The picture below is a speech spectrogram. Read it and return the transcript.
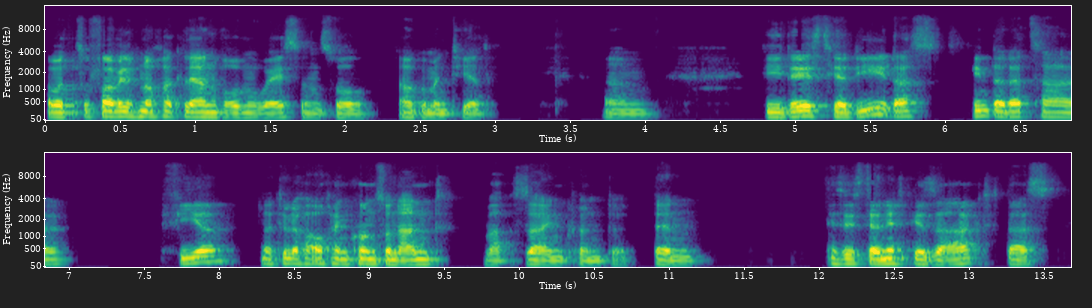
Aber zuvor will ich noch erklären, warum Wason so argumentiert. Ähm, die Idee ist hier die, dass hinter der Zahl 4 natürlich auch ein Konsonant sein könnte. Denn es ist ja nicht gesagt, dass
